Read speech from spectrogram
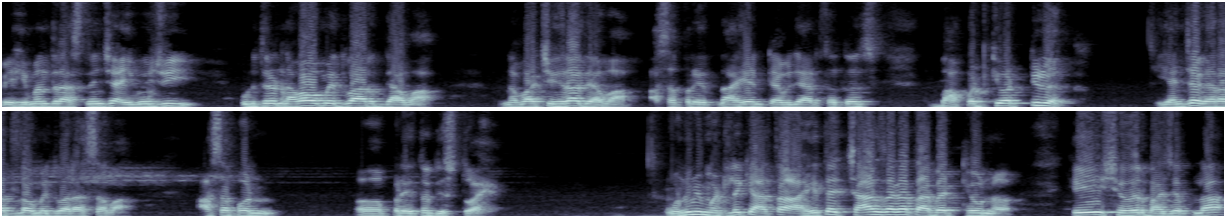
हेमंत रासनेंच्या ऐवजी कुणीतरी नवा उमेदवार द्यावा नवा चेहरा द्यावा असा प्रयत्न आहे आणि त्यामध्ये अर्थातच बापट किंवा टिळक यांच्या घरातला उमेदवार असावा असा पण प्रयत्न दिसतो आहे. म्हणून मी म्हटलं की आता आहे त्या चार जागा ताब्यात ठेवणं हे शहर भाजपला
